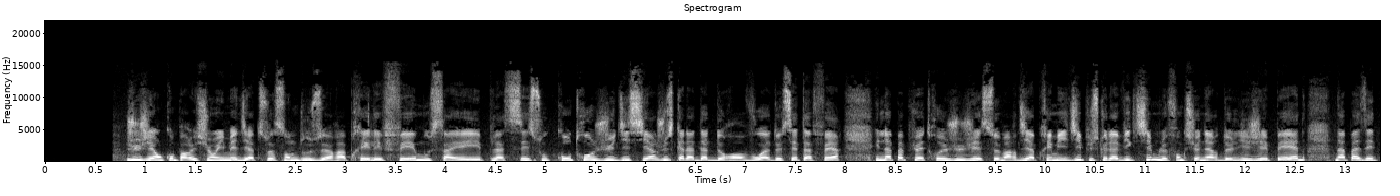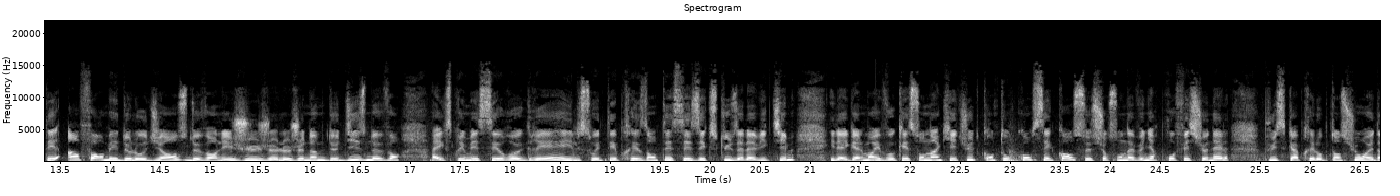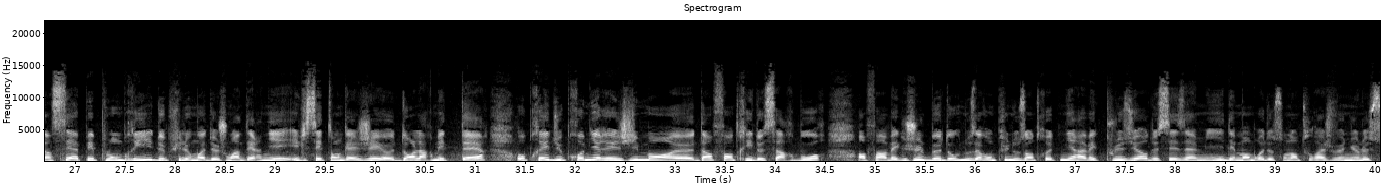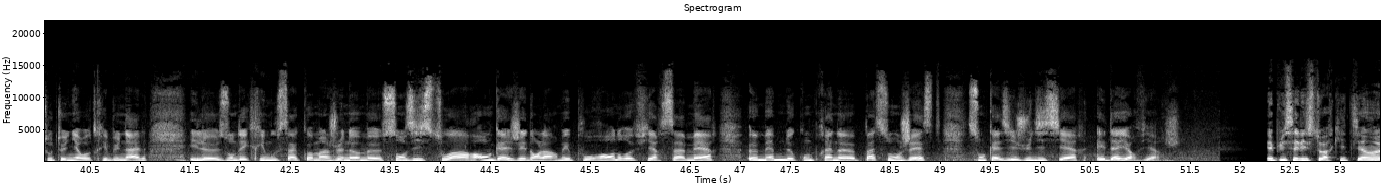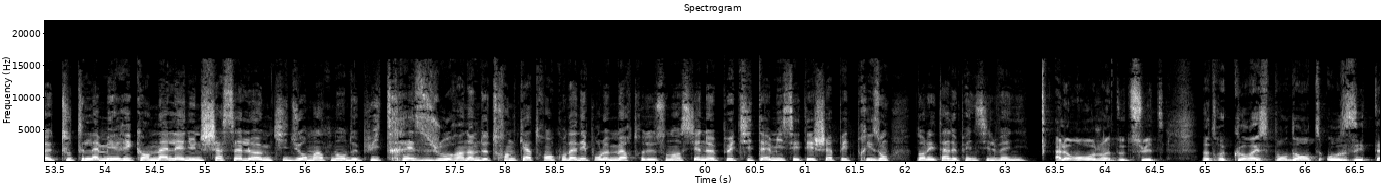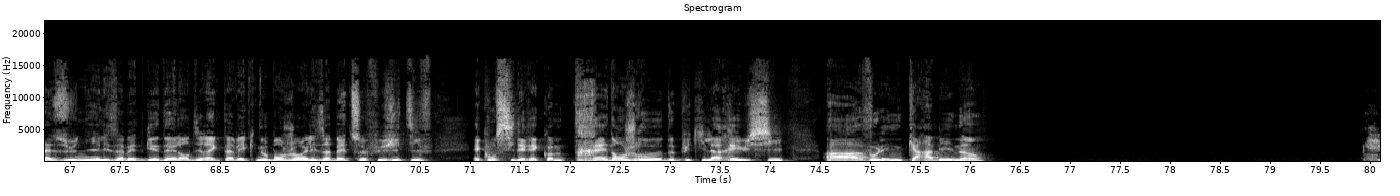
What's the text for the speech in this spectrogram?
Jugé en comparution immédiate 72 heures après les faits, Moussa est placé sous contrôle judiciaire jusqu'à la date de renvoi de cette affaire. Il n'a pas pu être jugé ce mardi après-midi puisque la victime, le fonctionnaire de l'IGPN, n'a pas été informé de l'audience. Devant les juges, le jeune homme de 19 ans a exprimé ses regrets et il souhaitait présenter ses excuses à la victime. Il a également évoqué son inquiétude quant aux conséquences sur son avenir professionnel puisqu'après l'obtention d'un CAP plomberie depuis le mois de juin dernier, il s'est engagé dans la de terre auprès du premier régiment euh, d'infanterie de Sarrebourg. Enfin, avec Jules Bedeau, nous avons pu nous entretenir avec plusieurs de ses amis, des membres de son entourage venus le soutenir au tribunal. Ils ont décrit Moussa comme un jeune homme sans histoire, engagé dans l'armée pour rendre fière sa mère. Eux-mêmes ne comprennent pas son geste. Son casier judiciaire est d'ailleurs vierge. Et puis c'est l'histoire qui tient euh, toute l'Amérique en haleine, une chasse à l'homme qui dure maintenant depuis 13 jours. Un homme de 34 ans condamné pour le meurtre de son ancienne petite amie s'est échappé de prison dans l'État de Pennsylvanie. Alors on rejoint tout de suite notre correspondante aux États-Unis, Elisabeth Guedel, en direct avec nous. Bonjour Elisabeth, ce fugitif est considéré comme très dangereux depuis qu'il a réussi à voler une carabine. Hein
